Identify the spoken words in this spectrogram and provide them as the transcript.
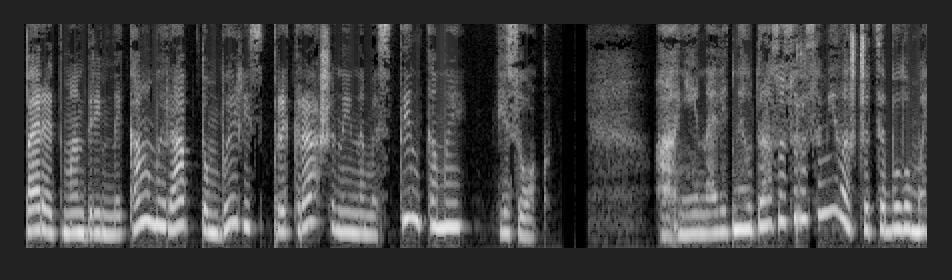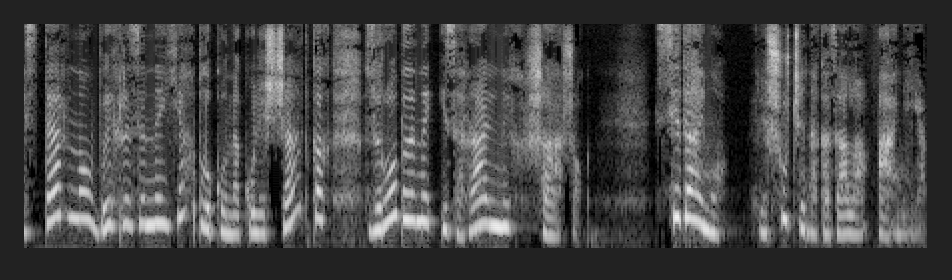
Перед мандрівниками раптом виріс прикрашений намистинками візок. Агнія навіть не одразу зрозуміла, що це було майстерно вигризене яблуко на коліщатках, зроблене із гральних шашок. Сідаймо, рішуче наказала Агнія.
